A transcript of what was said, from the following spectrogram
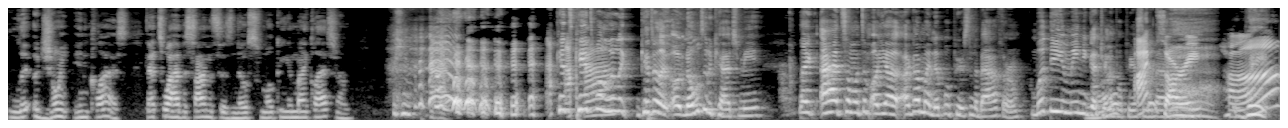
lit a joint in class. That's why I have a sign that says no smoking in my classroom. Kids, kids will literally. Kids are like, oh, no one's gonna catch me. Like I had someone tell me, oh yeah, I got my nipple pierced in the bathroom. What do you mean you got your nipple pierced? in the I'm bathroom? sorry. Huh?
